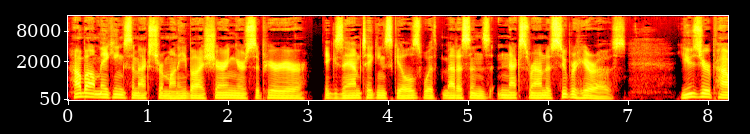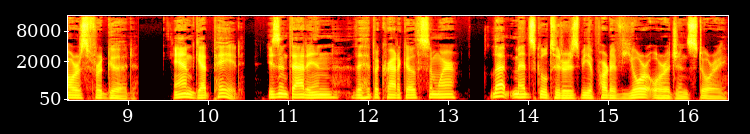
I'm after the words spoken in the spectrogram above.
How about making some extra money by sharing your superior exam taking skills with medicine's next round of superheroes? Use your powers for good and get paid. Isn't that in the Hippocratic Oath somewhere? Let med school tutors be a part of your origin story.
